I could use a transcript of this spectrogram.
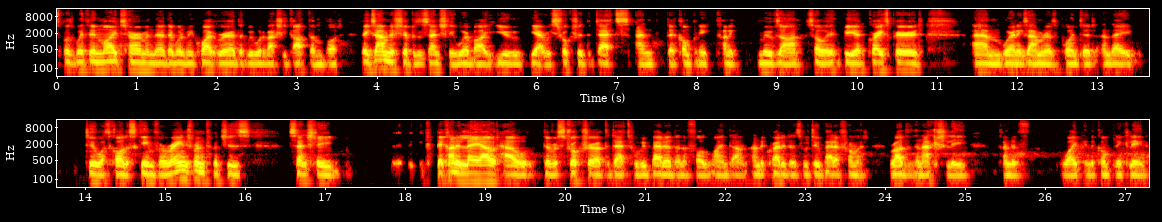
suppose within my term in there, they would have been quite rare that we would have actually got them. But the examinership is essentially whereby you, yeah, restructure the debts and the company kind of moves on. So it'd be a grace period um, where an examiner is appointed and they do what's called a scheme for arrangement, which is essentially they kind of lay out how the restructure of the debts will be better than a full wind down and the creditors will do better from it rather than actually kind of wiping the company clean.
